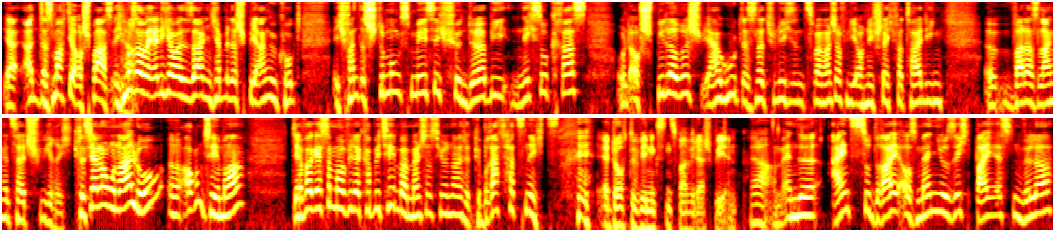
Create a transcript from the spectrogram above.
Ja, das macht ja auch Spaß. Ich muss aber ehrlicherweise sagen, ich habe mir das Spiel angeguckt. Ich fand es stimmungsmäßig für ein Derby nicht so krass und auch spielerisch, ja gut, das ist natürlich sind zwei Mannschaften, die auch nicht schlecht verteidigen, äh, war das lange Zeit schwierig. Cristiano Ronaldo, äh, auch ein Thema, der war gestern mal wieder Kapitän bei Manchester United. Gebracht hat's nichts. er durfte wenigstens mal wieder spielen. Ja, am Ende 1 zu 3 aus Menu-Sicht bei Aston Villa.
